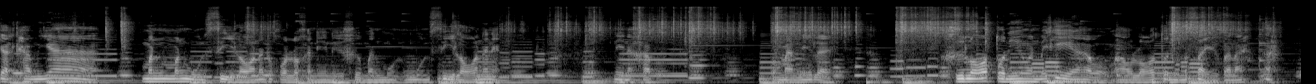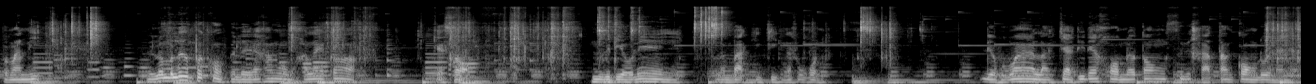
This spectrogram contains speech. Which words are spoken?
จากทามิยามันมันหมุนสี่ล้อนะทุกคนรถคันนี้นี่คือมันหมุนหมุนสี่ล้อนะเนี่ยนี่นะครับ ประมาณนี้เลย คือล้อตัวนี้มันไม่เท่นะครับผมเอาล้อตัวนี้มาใส่ดีกว่านะอะประมาณนี้เดี๋ยวเรามาเริ่มประกอบกันเลยนะครับผมขั้นแรกก็แกะซองมือเดียวนี่ ลำบากจริงๆนะทุกคน เดี๋ยวผมว่าหลังจากที่ได้คอมแล้วต้องซื้อขาตั้งกล้องด้วยนะเนี่ย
